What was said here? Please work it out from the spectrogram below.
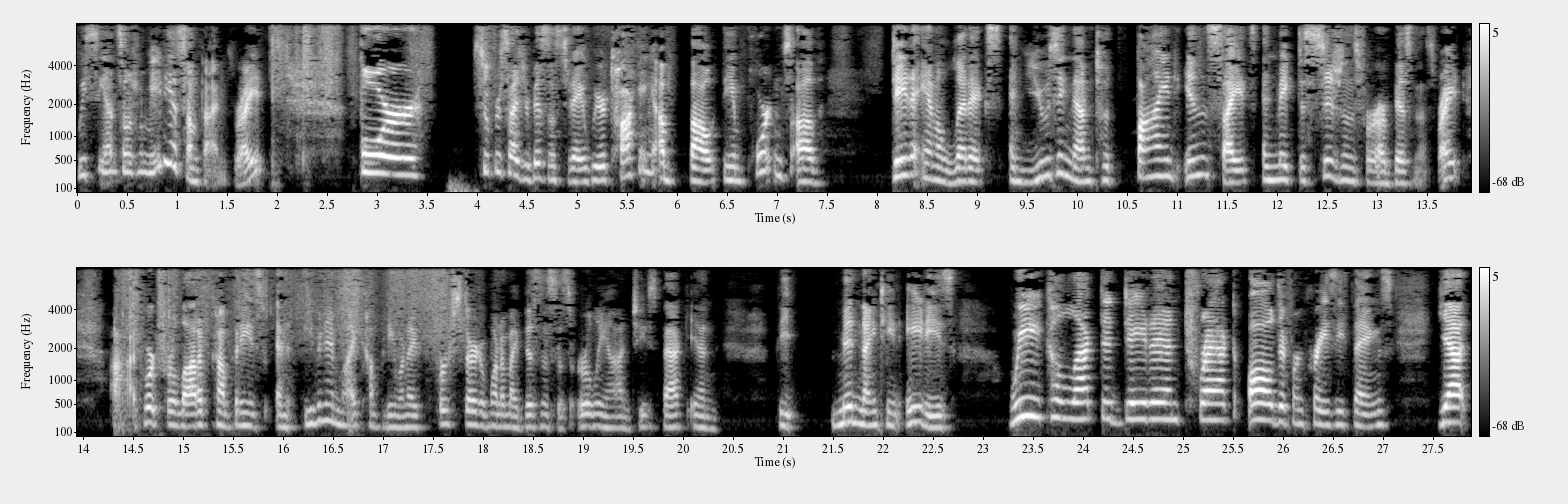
we see on social media sometimes, right? For Supersize Your Business today, we are talking about the importance of data analytics and using them to find insights and make decisions for our business, right? Uh, I've worked for a lot of companies, and even in my company, when I first started one of my businesses early on, geez, back in the mid 1980s, we collected data and tracked all different crazy things. Yet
